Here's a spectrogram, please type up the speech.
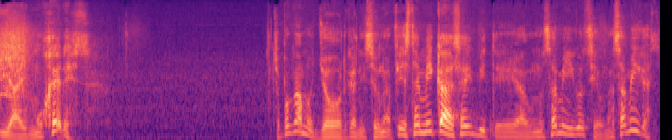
y hay mujeres. Supongamos, yo organicé una fiesta en mi casa, invité a unos amigos y a unas amigas.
